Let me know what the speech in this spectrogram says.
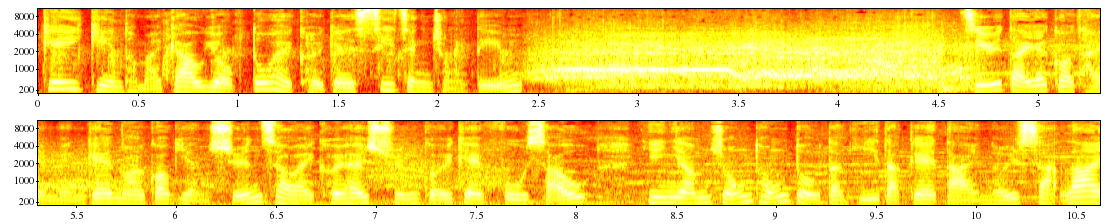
基建同埋教育都係佢嘅施政重點。至於第一個提名嘅內閣人選就係佢喺選舉嘅副手，現任總統杜特爾特嘅大女薩拉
